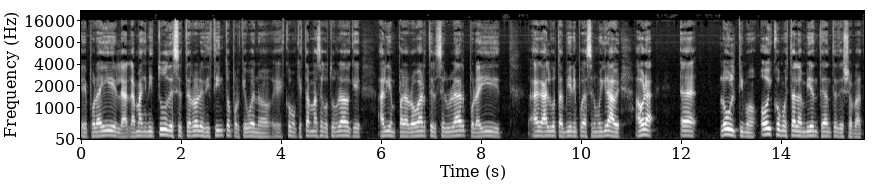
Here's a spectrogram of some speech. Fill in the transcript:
Eh, por ahí la, la magnitud de ese terror es distinto porque bueno, es como que están más acostumbrados que alguien para robarte el celular por ahí haga algo también y pueda ser muy grave. Ahora, eh, lo último, hoy cómo está el ambiente antes de Shabbat.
